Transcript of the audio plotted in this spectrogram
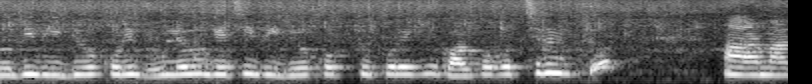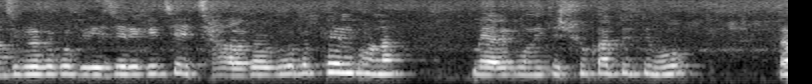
যদি ভিডিও করি, ভুলেও গেছি, ভিডিও করতে, উপরে কি গল্প করছিলাম একটু। আর মাছগুলো দেখো ভেজে রেখেছি, এই ছালকাগুলো তো ফেলব না। ব্যালকনিতে শুকাতে দেবো। তা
